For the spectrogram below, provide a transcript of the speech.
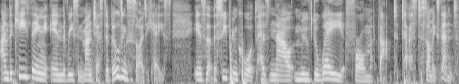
And the key thing in the recent Manchester Building Society case is that the Supreme Court has now moved away from that test to some extent.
